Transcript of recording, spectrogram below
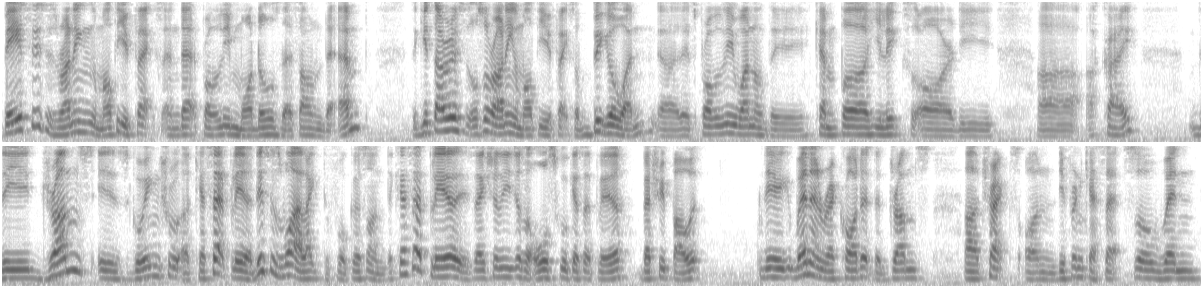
bassist is running multi effects, and that probably models the sound of the amp. The guitarist is also running a multi effects, a bigger one. Uh, it's probably one of the Kemper Helix or the uh, Akai. The drums is going through a cassette player. This is what I like to focus on. The cassette player is actually just an old school cassette player, battery powered. They went and recorded the drums uh, tracks on different cassettes. So when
